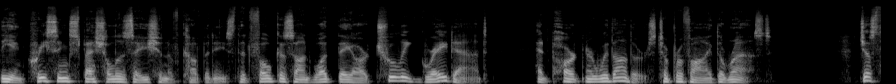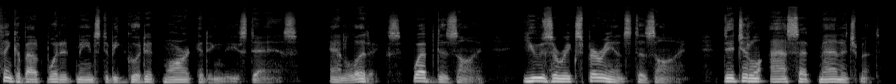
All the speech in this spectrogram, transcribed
The increasing specialization of companies that focus on what they are truly great at and partner with others to provide the rest. Just think about what it means to be good at marketing these days analytics, web design, user experience design, digital asset management,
